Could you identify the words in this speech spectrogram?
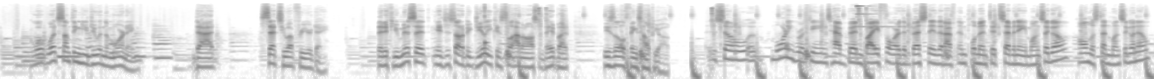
Wh- What's something you do in the morning that sets you up for your day? That if you miss it, it's just not a big deal. You can still have an awesome day, but these little things help you out. So, morning routines have been by far the best thing that I've implemented seven, eight months ago, almost 10 months ago now.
